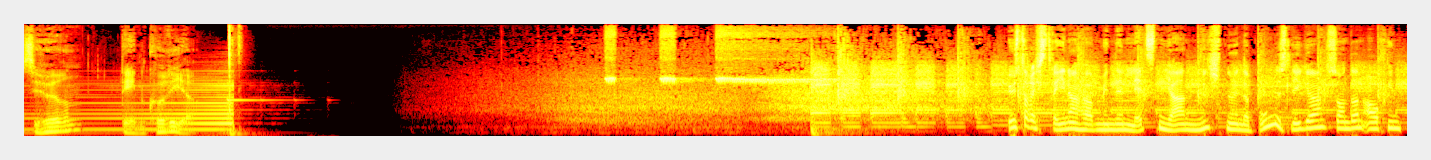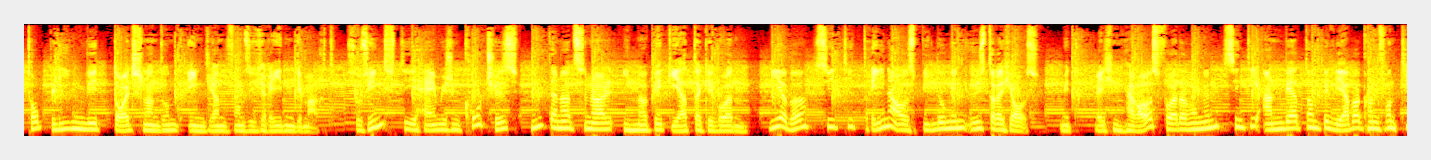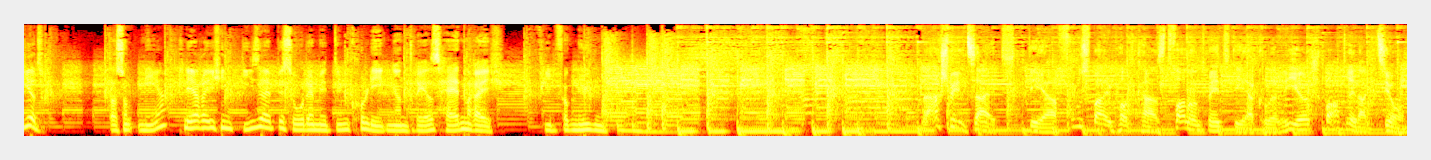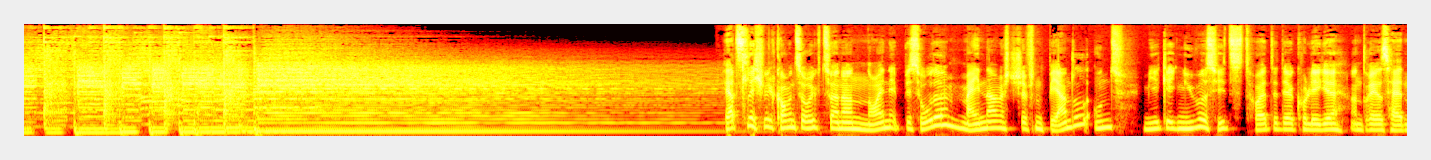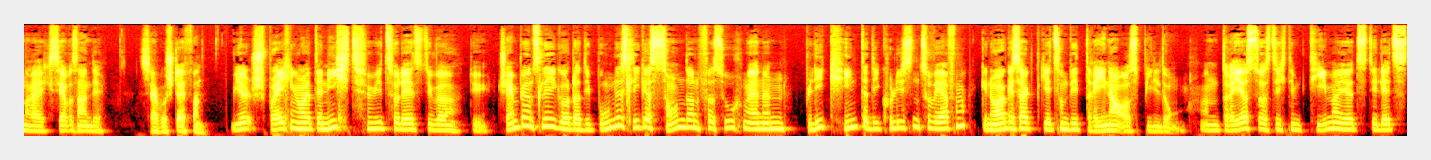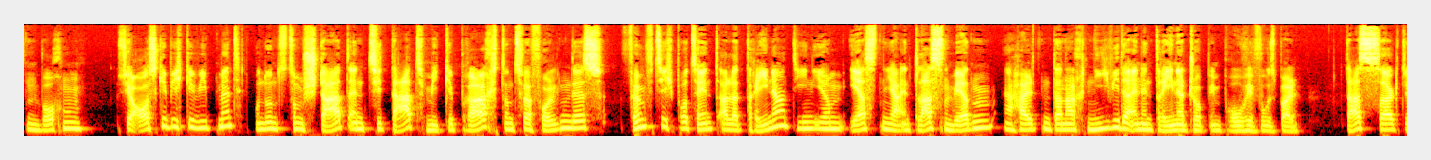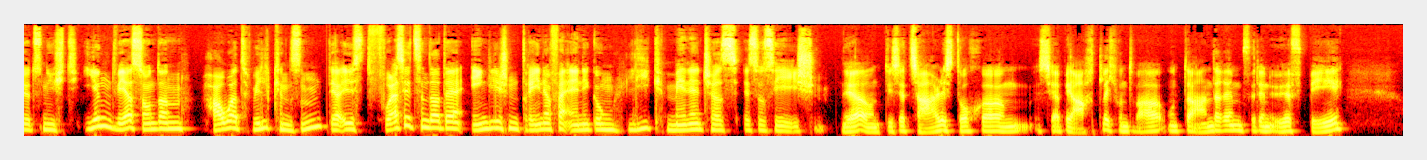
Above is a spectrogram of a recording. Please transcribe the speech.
Sie hören den Kurier. Österreichs Trainer haben in den letzten Jahren nicht nur in der Bundesliga, sondern auch in Top-Ligen wie Deutschland und England von sich reden gemacht. So sind die heimischen Coaches international immer begehrter geworden. Wie aber sieht die Trainerausbildung in Österreich aus? Mit welchen Herausforderungen sind die Anwärter und Bewerber konfrontiert? Das und mehr kläre ich in dieser Episode mit dem Kollegen Andreas Heidenreich. Viel Vergnügen. Nachspielzeit, der Fußball-Podcast von und mit der Kurier Sportredaktion. Herzlich willkommen zurück zu einer neuen Episode. Mein Name ist Steffen Berndl und mir gegenüber sitzt heute der Kollege Andreas Heidenreich. Servus Andi. Servus Stefan. Wir sprechen heute nicht wie zuletzt über die Champions League oder die Bundesliga, sondern versuchen einen Blick hinter die Kulissen zu werfen. Genauer gesagt geht es um die Trainerausbildung. Andreas, du hast dich dem Thema jetzt die letzten Wochen sehr ausgiebig gewidmet und uns zum Start ein Zitat mitgebracht, und zwar folgendes. 50 Prozent aller Trainer, die in ihrem ersten Jahr entlassen werden, erhalten danach nie wieder einen Trainerjob im Profifußball. Das sagt jetzt nicht irgendwer, sondern Howard Wilkinson. Der ist Vorsitzender der englischen Trainervereinigung League Managers Association. Ja, und diese Zahl ist doch ähm, sehr beachtlich und war unter anderem für den ÖFB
